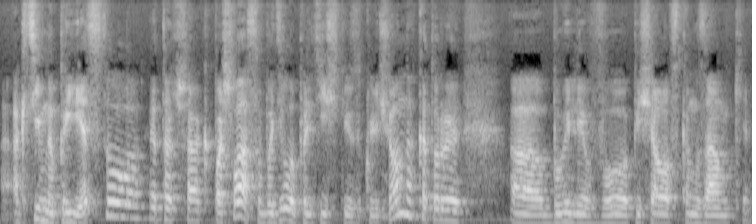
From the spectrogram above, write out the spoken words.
активно приветствовала этот шаг, пошла, освободила политических заключенных, которые э, были в Пищаловском замке.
